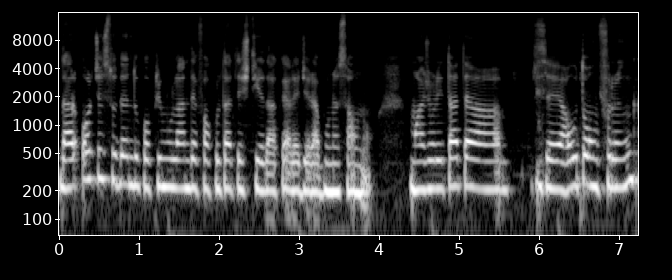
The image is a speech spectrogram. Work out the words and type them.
Dar orice student după primul an de facultate știe dacă e alegerea bună sau nu. Majoritatea se auto-înfrâng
